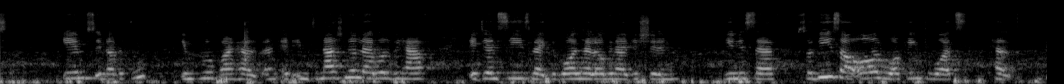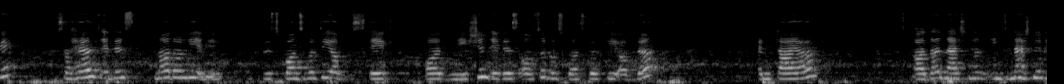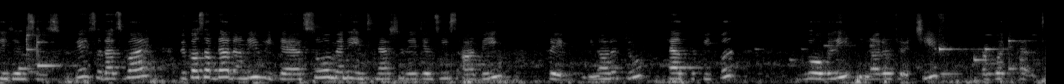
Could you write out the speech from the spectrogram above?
aims in order to improve our health. And at international level we have agencies like the world health organization unicef. So these are all working towards health okay? So health it is not only a responsibility of the state or the nation it is also responsibility of the entire other national international agencies okay? So that's why because of that only we, there are so many international agencies are being framed in order to help the people globally in order to achieve a good health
